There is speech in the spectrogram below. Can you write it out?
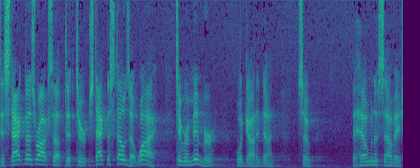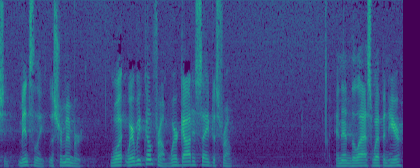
To stack those rocks up, to, to stack the stones up. Why? To remember what God had done. So, the helmet of salvation, mentally, let's remember what, where we've come from, where God has saved us from. And then the last weapon here.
